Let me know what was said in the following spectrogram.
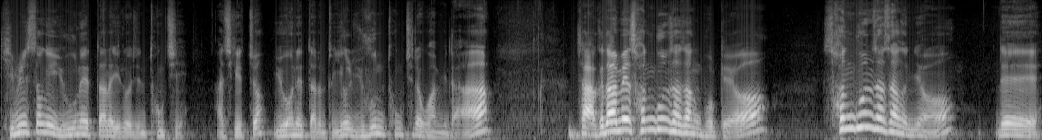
김일성의 유언에 따라 이루어진 통치. 아시겠죠? 유언에 따른 통치. 이걸 유훈 통치라고 합니다. 자, 그 다음에 선군 사상 볼게요. 선군 사상은요, 네,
